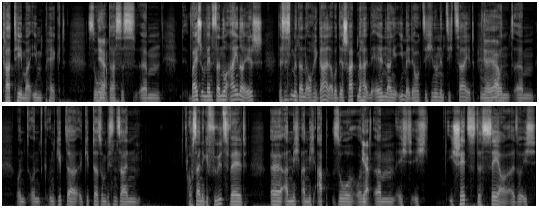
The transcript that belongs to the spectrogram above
gerade Thema Impact. So, Ja. dass es, ähm, weißt du, und wenn es da nur einer ist, das ist mir dann auch egal, aber der schreibt mir halt eine ellenlange E-Mail, der hockt sich hin und nimmt sich Zeit. Ja, ja. Und, ähm, und, und, und gibt, da, gibt da so ein bisschen seinen, auch seine Gefühlswelt äh, an, mich, an mich ab. So. Und Ja. ähm, ich, ich ich schätze das sehr. Also ich,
